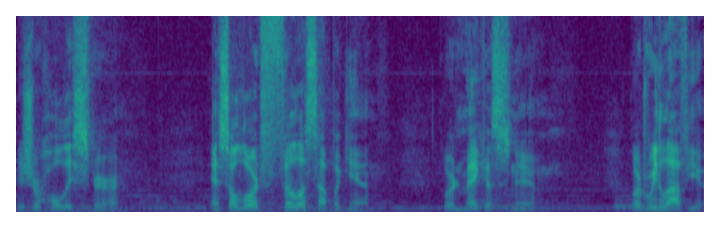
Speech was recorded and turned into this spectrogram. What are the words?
is your Holy Spirit. And so, Lord, fill us up again. Lord, make us new. Lord, we love you.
